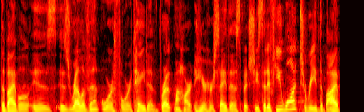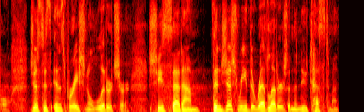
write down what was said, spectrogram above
the Bible is, is relevant or authoritative. Broke my heart to hear her say this, but she said, if you want to read the Bible just as inspirational literature, she said, um, then just read the red letters in the New Testament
